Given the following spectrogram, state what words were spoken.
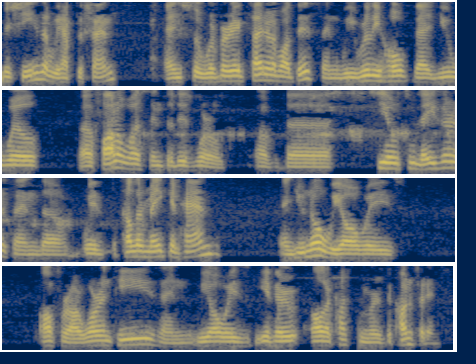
machines that we have to send. And so we're very excited about this, and we really hope that you will uh, follow us into this world of the CO2 lasers and uh, with ColorMake in hand. And you know, we always offer our warranties and we always give all our customers the confidence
